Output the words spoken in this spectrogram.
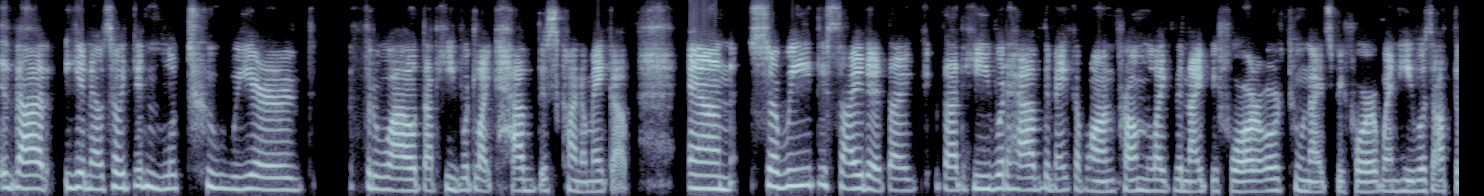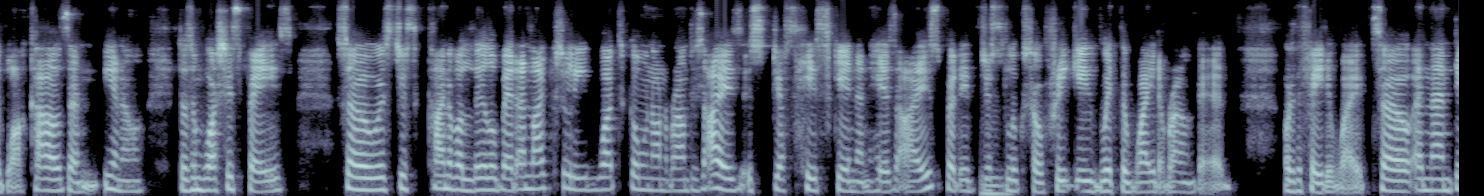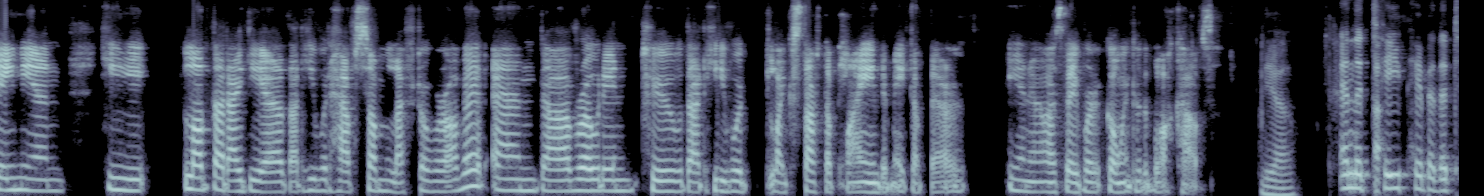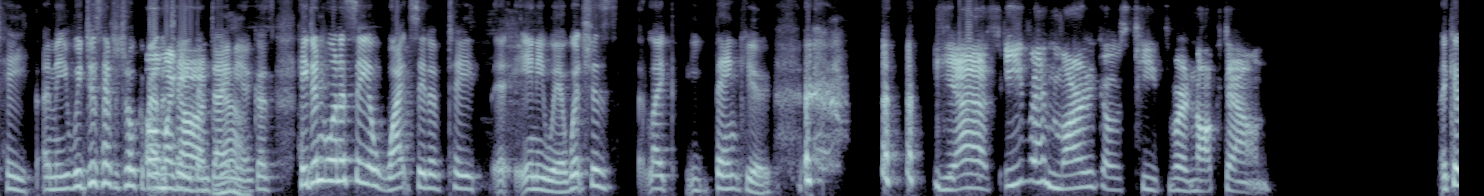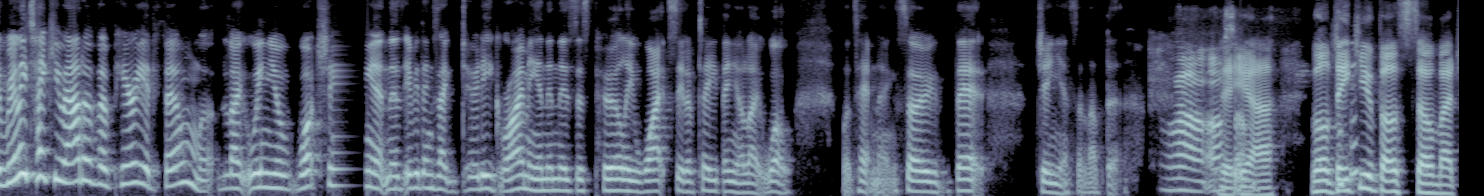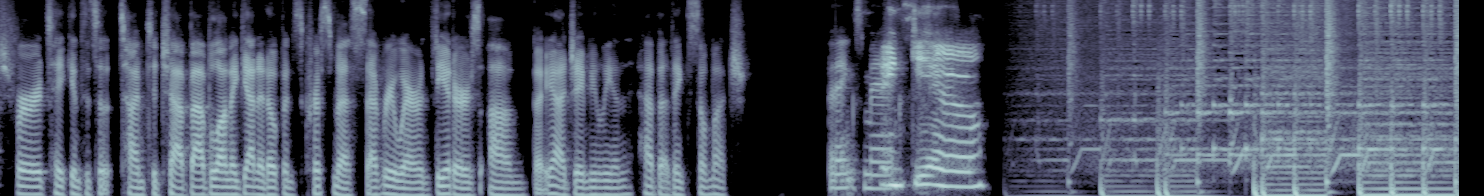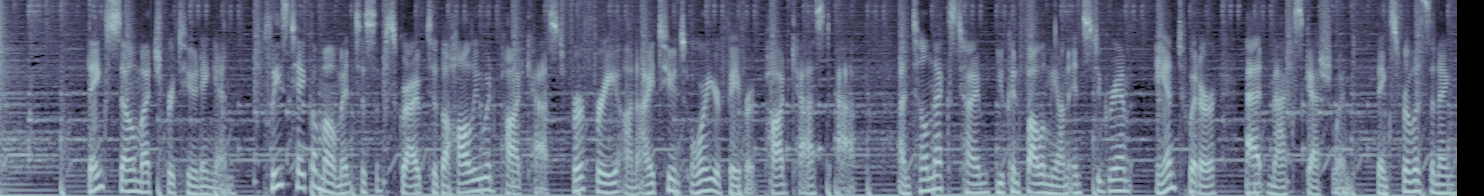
that you know so it didn't look too weird throughout that he would like have this kind of makeup. And so we decided like that he would have the makeup on from like the night before or two nights before when he was at the blockhouse and you know doesn't wash his face so it's just kind of a little bit and actually what's going on around his eyes is just his skin and his eyes but it just mm. looks so freaky with the white around it or the faded white so and then damien he loved that idea that he would have some leftover of it and uh, wrote into that he would like start applying the makeup there, you know, as they were going to the blockhouse. Yeah. And the uh, teeth, Heba, the teeth. I mean, we just have to talk about oh the teeth God, and Damien because yeah. he didn't want to see a white set of teeth uh, anywhere, which is like, thank you. yes, even Margot's teeth were knocked down. It could really take you out of a period film, like when you're watching it and there's everything's like dirty, grimy, and then there's this pearly white set of teeth, and you're like, whoa, what's happening? So that genius, I loved it. Wow, awesome. Yeah. Well, thank you both so much for taking the time to chat. Babylon again, it opens Christmas everywhere in theaters. Um, but yeah, Jaime Leigh and Heba, thanks so much. Thanks, Max. Thank you. Thanks so much for tuning in. Please take a moment to subscribe to the Hollywood Podcast for free on iTunes or your favorite podcast app. Until next time, you can follow me on Instagram and Twitter at Max Geschwind. Thanks for listening.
